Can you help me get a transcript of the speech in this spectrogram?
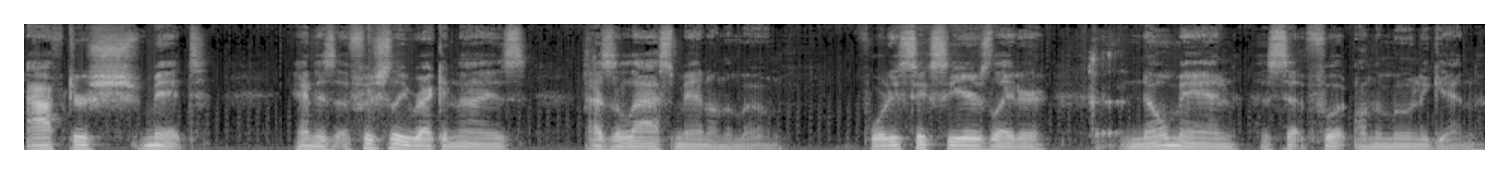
after Schmitt and is officially recognized as the last man on the moon. 46 years later, no man has set foot on the moon again.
